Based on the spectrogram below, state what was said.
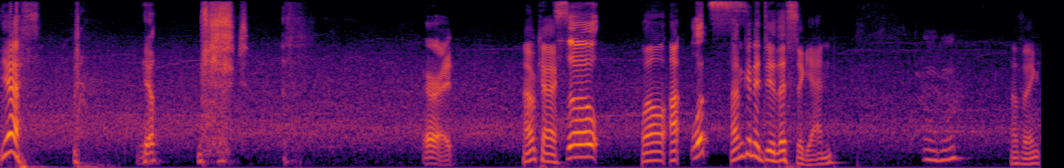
yes. yep. All right. Okay. So Well, I, let's. I'm gonna do this again. Mm-hmm. I think.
